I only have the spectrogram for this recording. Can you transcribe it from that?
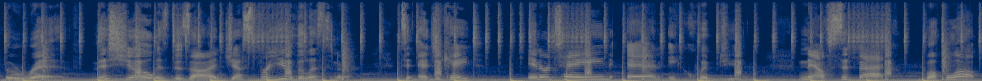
The Rev. This show is designed just for you, the listener, to educate, entertain, and equip you. Now sit back, buckle up,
